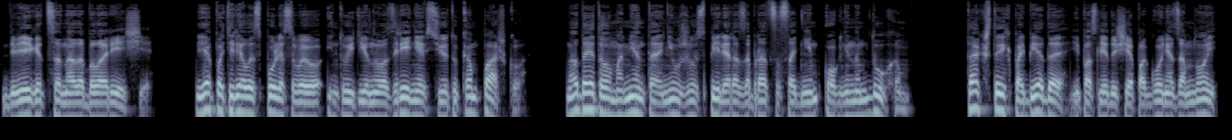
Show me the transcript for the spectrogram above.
Двигаться надо было резче. Я потерял из поля своего интуитивного зрения всю эту компашку, но до этого момента они уже успели разобраться с одним огненным духом. Так что их победа и последующая погоня за мной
